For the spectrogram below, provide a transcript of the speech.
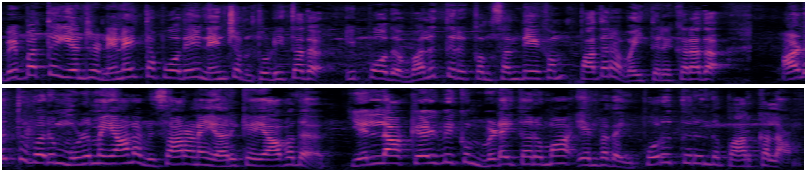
விபத்து என்று நினைத்த போதே நெஞ்சம் துடித்தது. இப்போது வலுத்திருக்கும் சந்தேகம் பதற வைத்திருக்கிறது. அடுத்து வரும் முழுமையான விசாரணை அறிக்கையாவது எல்லா கேள்விக்கும் விடை தருமா என்பதை பொறுத்திருந்து பார்க்கலாம்.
